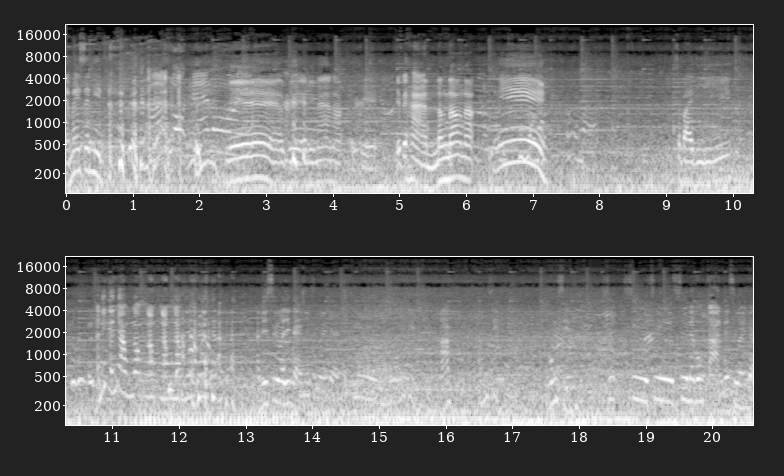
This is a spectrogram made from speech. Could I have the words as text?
แต่ไม่สนิท โกรธแน่เลยนี่ โอเคเอลีน่าเนาะโอเค เดี๋ยวไปหาน้องๆเนาะนี่ สบายดี อันนี้ก็ยำงำงำงำงำอยู่อันนี้ซื้อไว้ยังไงนี่ซื้อไว้ยังไงฮะวงศิลป์ซื้อซื้อซื้อซื้อในวงการเนี่ยซื้อไว้ยังไง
